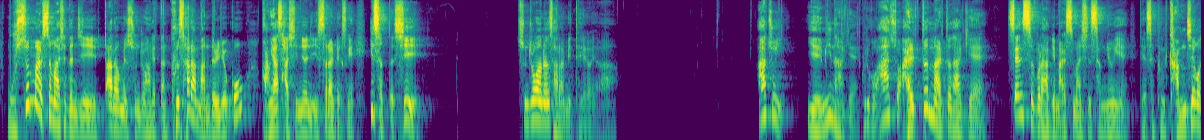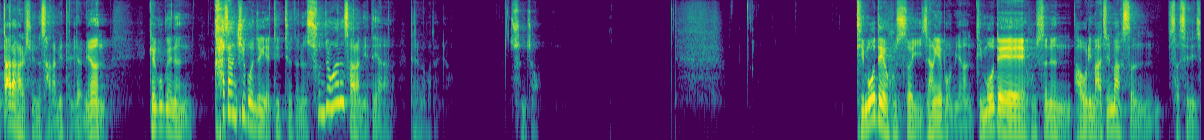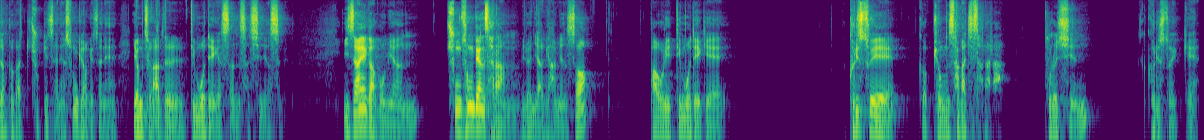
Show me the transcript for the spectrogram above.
무슨 말씀 하시든지 따라오면 순종하겠다는 그 사람 만들려고 광야 40년이 이스라엘 백성에 있었듯이 순종하는 사람이 되어야 아주 예민하게 그리고 아주 알듯 말듯하게 sensible하게 말씀하신 성령에 대해서 그걸 감지하고 따라갈 수 있는 사람이 되려면 결국에는 가장 기본적인 attitude는 순종하는 사람이 돼야 되는 거거든요. 순종. 디모데 후서 2장에 보면 디모데 후서는 바울이 마지막 쓴 서신이죠. 그가 죽기 전에 순교하기 전에 영적 아들 디모데에게 쓴 서신이었습니다. 2장에 가 보면 충성된 사람 이런 이야기 하면서 바울이 디모데에게 그리스도의 그 병사같이 살아라. 부르신 그리스도에게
